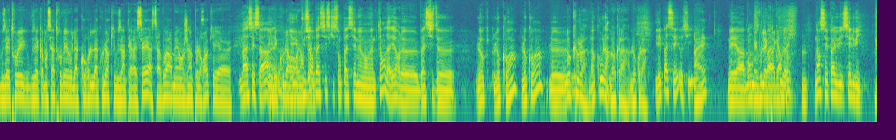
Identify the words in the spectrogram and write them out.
vous avez trouvé, vous avez commencé à trouver la, cour- la couleur qui vous intéressait, à savoir mélanger un peu le rock et euh, Bah c'est ça. Et ouais. les couleurs Il y a eu orientales. plusieurs bassistes qui sont passés même en même temps. D'ailleurs, le bassiste de Lo- Lokura, Lokura, le Lokura. Lokura. Lokura, Lokura. Il est passé aussi. Ouais. Mais euh, bon, Mais vous l'avez pas gardé. Hmm. Non, c'est pas lui, c'est lui.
